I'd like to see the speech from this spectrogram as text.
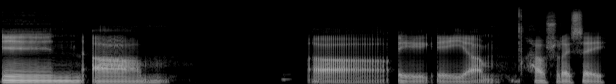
in um, uh, a a um, how should I say?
